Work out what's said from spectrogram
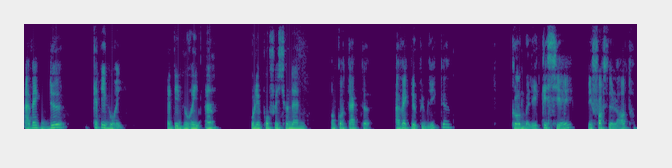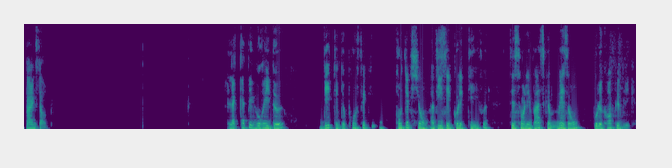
avec deux catégories. Catégorie 1 pour les professionnels en contact avec le public, comme les caissiers, les forces de l'ordre par exemple. La catégorie 2, dite de protection à visée collective, ce sont les masques maison pour le grand public.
